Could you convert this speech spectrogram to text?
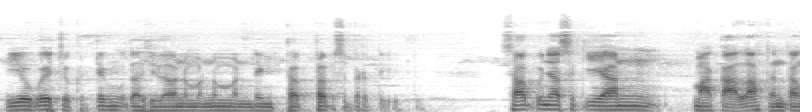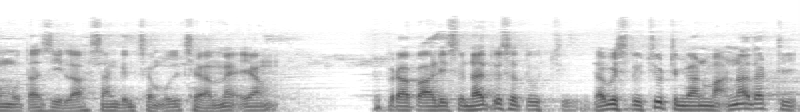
Iya gue juga gedeng mutazila teman-teman dengan bab-bab seperti itu. Saya punya sekian makalah tentang mutazilah sangkin jamul jamek yang beberapa ahli sunnah itu setuju. Tapi setuju dengan makna tadi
